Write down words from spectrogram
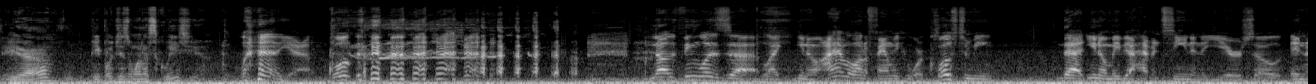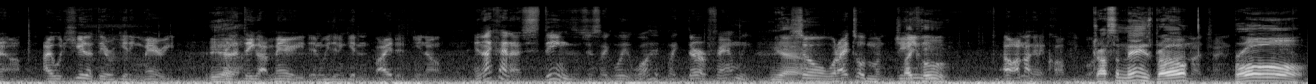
You know? People just want to squeeze you. yeah. Well, no, the thing was, uh, like, you know, I have a lot of family who are close to me that, you know, maybe I haven't seen in a year or so, and uh, I would hear that they were getting married. or that they got married and we didn't get invited. You know, and that kind of stings. It's just like, wait, what? Like they're our family. Yeah. So what I told M- Jamie. Like who? Oh, I'm not gonna call people. Drop some names, bro. I'm not trying to. Bro.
